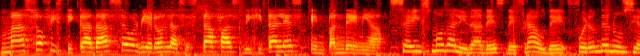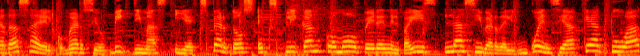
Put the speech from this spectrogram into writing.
Más sofisticadas se volvieron las estafas digitales en pandemia. Seis modalidades de fraude fueron denunciadas a El Comercio. Víctimas y expertos explican cómo opera en el país la ciberdelincuencia que actúa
